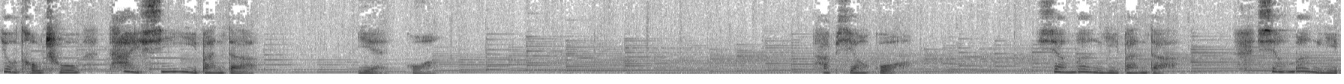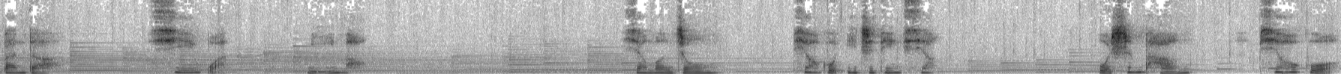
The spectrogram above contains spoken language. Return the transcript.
又投出太息一般的眼光。他飘过，像梦一般的，像梦一般的凄婉迷茫。像梦中飘过一只丁香，我身旁飘过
